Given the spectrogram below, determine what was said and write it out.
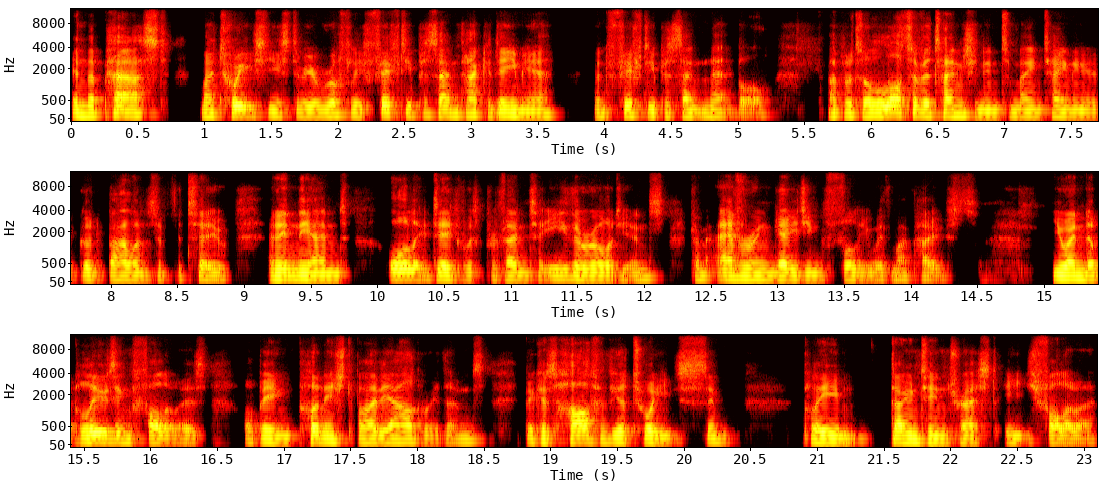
In the past, my tweets used to be roughly 50% academia and 50% netball. I put a lot of attention into maintaining a good balance of the two, and in the end, all it did was prevent either audience from ever engaging fully with my posts you end up losing followers or being punished by the algorithms because half of your tweets simply don't interest each follower.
